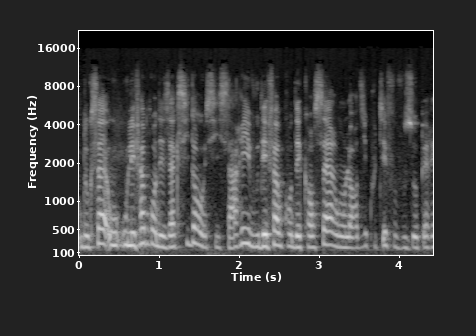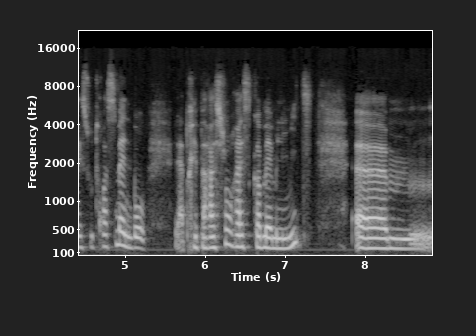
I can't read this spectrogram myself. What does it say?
donc ça, ou, les femmes qui ont des accidents aussi, ça arrive, ou des femmes qui ont des cancers, où on leur dit écoutez, faut vous opérer sous trois semaines. Bon, la préparation reste quand même limite. Euh,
